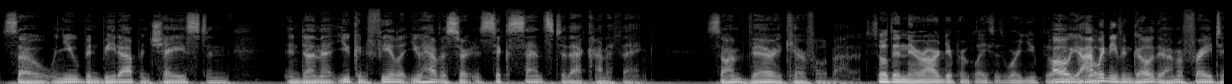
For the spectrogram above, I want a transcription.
So when you've been beat up and chased and and done that, you can feel it. You have a certain sixth sense to that kind of thing. So I'm very careful about it. So then there are different places where you feel. Oh yeah, I wouldn't even go there. I'm afraid to.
